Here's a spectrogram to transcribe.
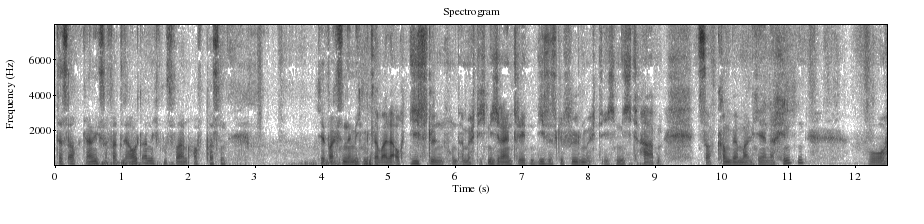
das auch gar nicht so vertraut an. Ich muss vor allem aufpassen. Hier wachsen nämlich mittlerweile auch Disteln und da möchte ich nicht reintreten. Dieses Gefühl möchte ich nicht haben. So, kommen wir mal hier nach hinten, wo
